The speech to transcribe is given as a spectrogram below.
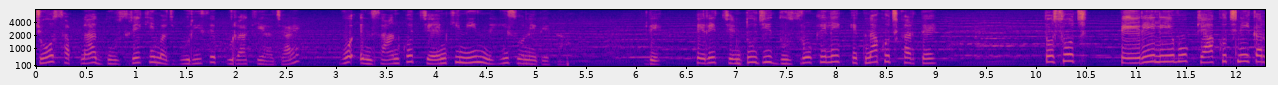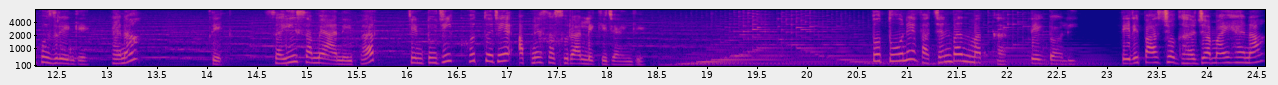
जो सपना दूसरे की मजबूरी से पूरा किया जाए वो इंसान को चैन की नींद नहीं सोने देता। देख तेरे चिंटू जी दूसरों के लिए कितना कुछ करते तो सोच तेरे लिए वो क्या कुछ नहीं कर गुजरेंगे है ना? देख सही समय आने पर चिंटू जी खुद तुझे अपने ससुराल लेके जाएँगे। तो तूने वचनबंद मत कर देख डॉली। तेरे पास जो घर जमाई है ना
